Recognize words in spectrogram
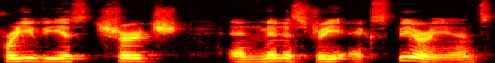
previous church and ministry experience,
